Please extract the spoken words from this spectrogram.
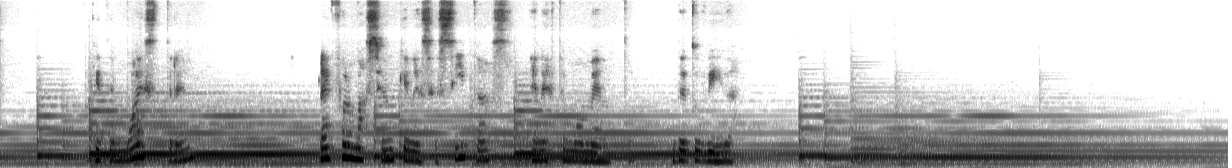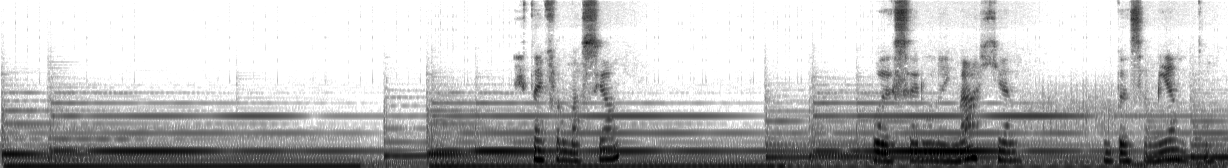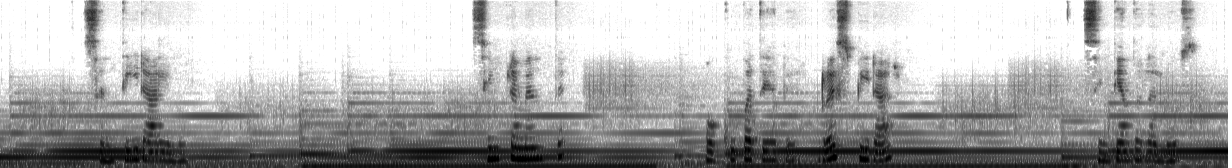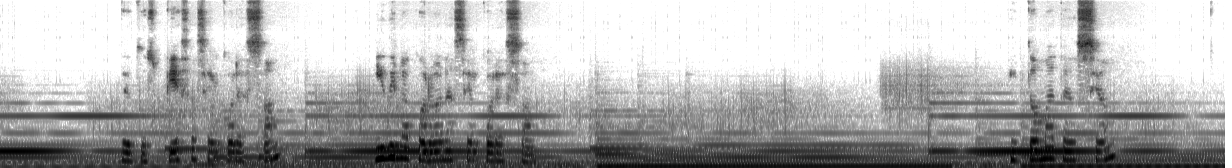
que te muestren la información que necesitas en este momento de tu vida. Esta información Puede ser una imagen, un pensamiento, sentir algo. Simplemente ocúpate de respirar sintiendo la luz de tus pies hacia el corazón y de la corona hacia el corazón. Y toma atención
